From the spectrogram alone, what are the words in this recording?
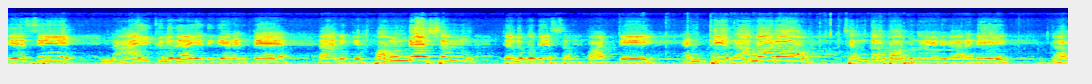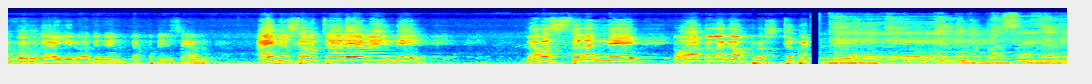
చేసి నాయకులుగా ఎదిగారంటే దానికి foundation Telugu Desam party N T Rama Rao Chandrababu Naidu గారని గర్వంగా ఈ రోజు నేను చెప్పదలిశాను ఐదు సంవత్సరాలు ఏమైంది? వ్యవస్థలన్నీ టోటల్ గా భ్రష్టు పెట్టి बसें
